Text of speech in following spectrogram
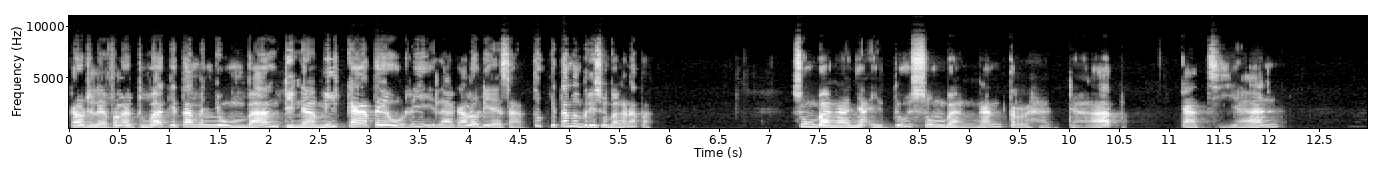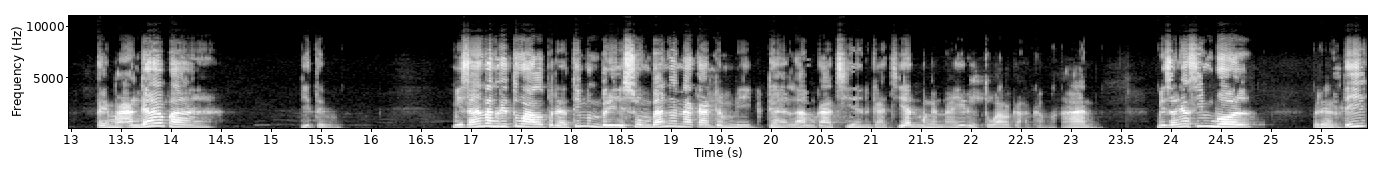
Kalau di level E2 kita menyumbang dinamika teori. Lah kalau di S1 kita memberi sumbangan apa? Sumbangannya itu sumbangan terhadap kajian tema Anda apa? Gitu. Misalnya tentang ritual berarti memberi sumbangan akademik dalam kajian-kajian mengenai ritual keagamaan. Misalnya simbol berarti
